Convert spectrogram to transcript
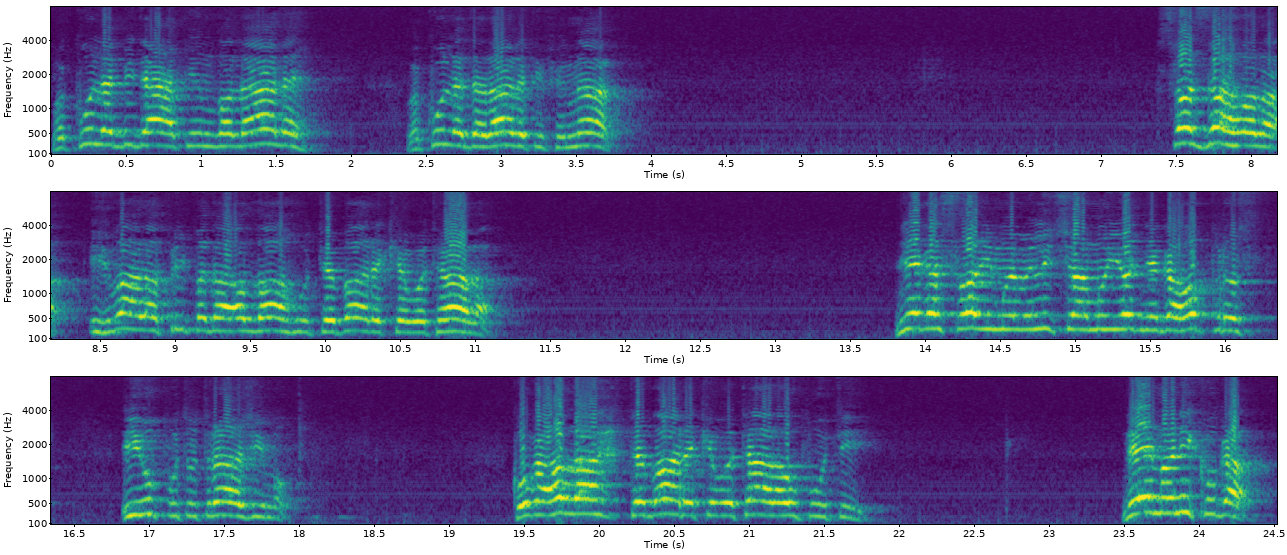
وكل بدعة ضلالة وكل دلالة في النار. Sva zahvala i hvala pripada Allahu te bareke wa ta'ala. Njega slavimo i veličamo i od njega oprost i uputu tražimo. Koga Allah te bareke wa ta'ala uputi, nema nikoga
